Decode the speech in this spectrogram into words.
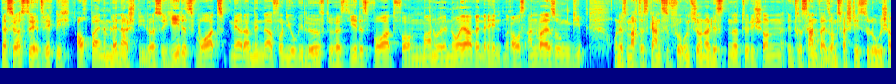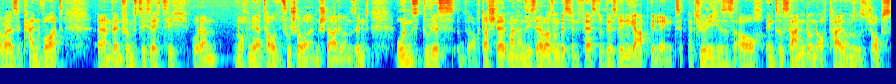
das hörst du jetzt wirklich auch bei einem Länderspiel. Hörst du jedes Wort mehr oder minder von Jogi Löw, du hörst jedes Wort von Manuel Neuer, wenn er hinten raus Anweisungen gibt. Und das macht das Ganze für uns Journalisten natürlich schon interessant, weil sonst verstehst du logischerweise kein Wort, ähm, wenn 50, 60 oder noch mehr tausend Zuschauer im Stadion sind. Und du wirst, auch das stellt man an sich selber so ein bisschen fest, du wirst weniger abgelenkt. Natürlich ist es auch interessant und auch Teil unseres Jobs,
